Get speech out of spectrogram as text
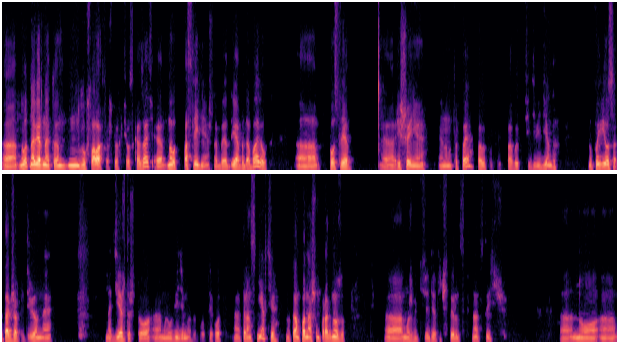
А, ну вот, наверное, это в двух словах то, что я хотел сказать. Э, ну вот последнее, чтобы я бы добавил, А, после э, решения НМТП по по выплате дивидендов ну, появилась также определенная надежда, что э, мы увидим выплаты от э, Транснефти. Но там, по нашему прогнозу, может быть, где-то 14-15 тысяч. Но,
